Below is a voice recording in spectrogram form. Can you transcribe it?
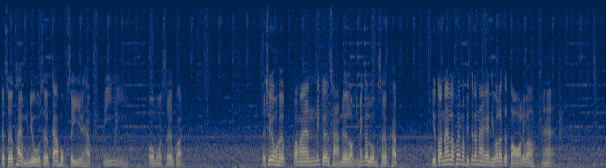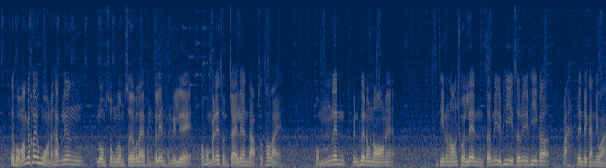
แต่เซิร์ฟไทยผมอยู่เซิร์ฟ964นะครับนี่โปรโมทเซิร์ฟก่อน แต่เชื่อผมเถอะประมาณไม่เกิน 3 เดือนหรอกยังไม่ก็รวมเซิร์ฟครับเดี๋ยวตอนนั้นเราค่อยมาพิจารณากันทีว่าเราจะต่อหรือเปล่านะฮะแต่ผมว่าไม่ค่อยห่วงนะครับ เรื่องรวมทรงรวมเซิร์ฟอะไรผมก็เล่นผมเรื่อยๆเพราะผมไม่ได้สนใจเรื่องอันดับสักเท่าไหร่ ผมเล่นเป็นเพื่อนน้องๆนะฮะบางทีน้องๆชวนเล่นเซิร์ฟนี่ดิพี่เซิร์ฟนี่ดิพี่ก็ไปเล่นด้วยกันดีกว่า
